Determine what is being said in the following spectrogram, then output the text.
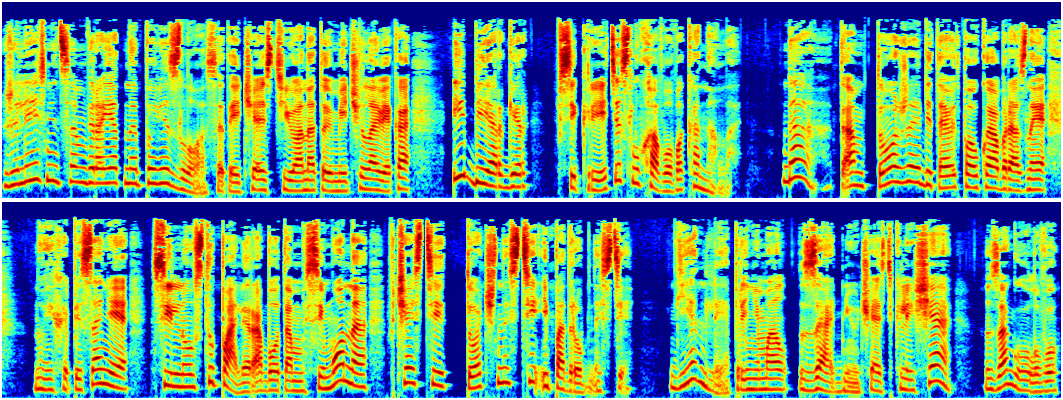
Железницам, вероятно, повезло с этой частью анатомии человека, и Бергер в секрете слухового канала. Да, там тоже обитают паукообразные, но их описания сильно уступали работам Симона в части точности и подробности. Генли принимал заднюю часть клеща за голову.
